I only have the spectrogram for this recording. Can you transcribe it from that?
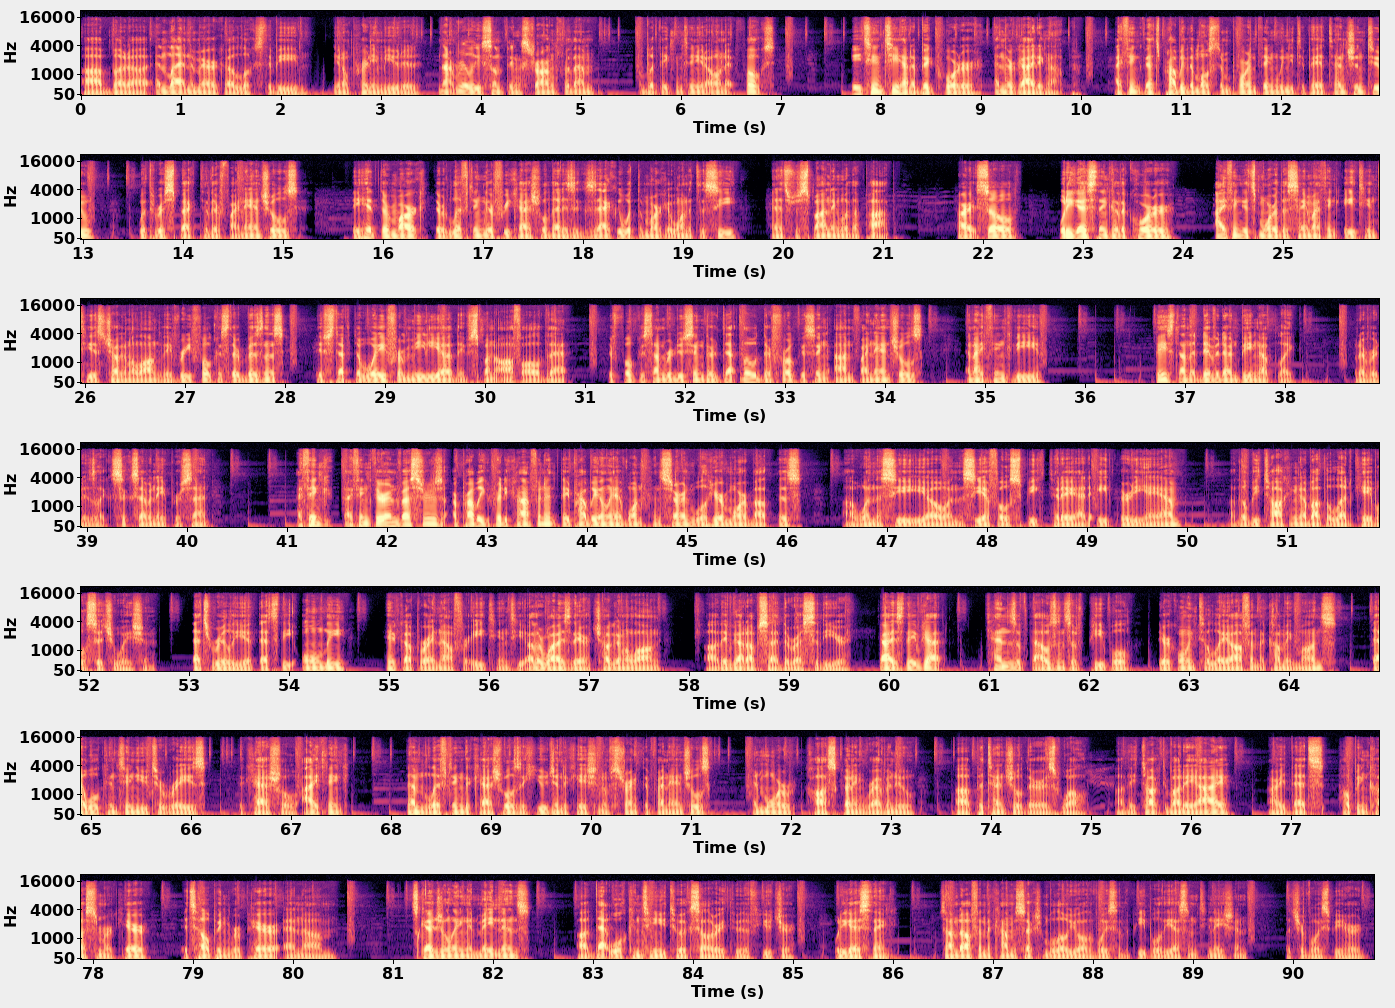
Uh, but uh, and Latin America looks to be you know pretty muted. Not really something strong for them, but they continue to own it, folks. AT&T had a big quarter and they're guiding up. I think that's probably the most important thing we need to pay attention to with respect to their financials. They hit their mark, they're lifting their free cash flow. That is exactly what the market wanted to see and it's responding with a pop. All right, so what do you guys think of the quarter? I think it's more of the same. I think AT&T is chugging along. They've refocused their business. They've stepped away from media. They've spun off all of that. They're focused on reducing their debt load. They're focusing on financials. And I think the based on the dividend being up like whatever it is, like six, seven, eight percent. I think I think their investors are probably pretty confident. They probably only have one concern. We'll hear more about this uh, when the CEO and the CFO speak today at 8:30 a.m. Uh, they'll be talking about the lead cable situation. That's really it. That's the only hiccup right now for AT&T. Otherwise, they are chugging along. Uh, they've got upside the rest of the year, guys. They've got tens of thousands of people they're going to lay off in the coming months. That will continue to raise the cash flow. I think them lifting the cash flow is a huge indication of strength in financials and more cost-cutting revenue uh, potential there as well. Uh, they talked about AI. All right, that's helping customer care. It's helping repair and um, scheduling and maintenance. Uh, that will continue to accelerate through the future. What do you guys think? Sound off in the comment section below. You all the voice of the people of the SMT Nation. Let your voice be heard.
